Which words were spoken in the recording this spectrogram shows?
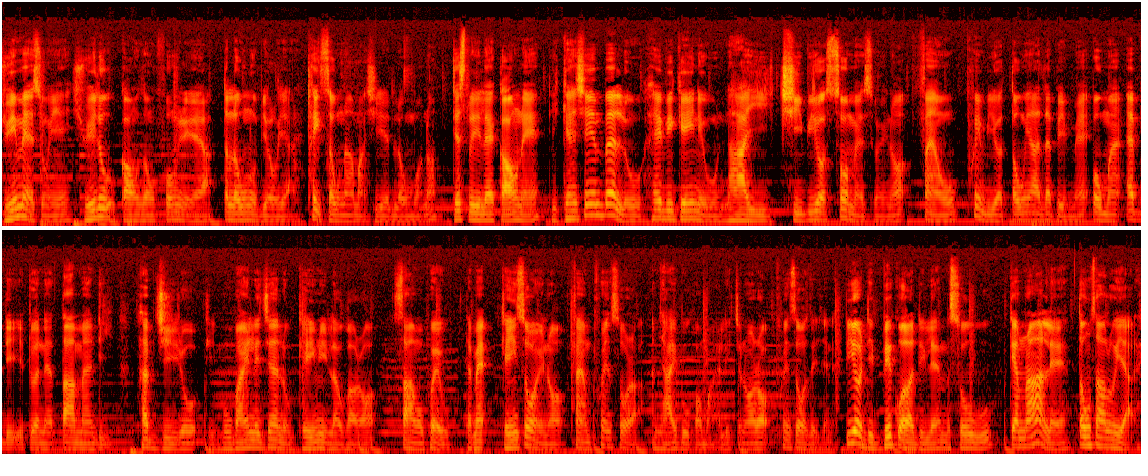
ရွေးမယ်ဆိုရင်ရွေးလို့အကောင်းဆုံးဖုန်းတွေကတစ်လုံးလို့ပြောလို့ရတယ်ထိတ်ဆုံးနားမှာရှိတဲ့တစ်လုံးပေါ့နော် display လည်းကောင်းတယ်ဒီ Genshin Impact လို heavy game တွေကိုနာရီချီပြီးတော့ဆော့မယ်ဆိုရင်တော့ fan ကိုဖွင့်ပြီးတော့3ရတတ်ပေမဲ့ပုံမှန် app တွေအတွက်နဲ့တာမန်ဒီ PUBG တို့ဒီ Mobile Legend လို game တွေလောက်ကတော့စာမဖွဲ့ဘူးဒါပေမဲ့ game ဆော့ရင်တော့ fan ဖွင့်ဆော့တာအများကြီးပိုကောင်းပါတယ်လေကျွန်တော်တော့ဖွင့်ဆော့စေချင်တယ်ပြီးတော့ဒီ big quality လည်းမဆိုးဘူးကင်မရာကလည်းသုံးစားလို့ရတယ်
